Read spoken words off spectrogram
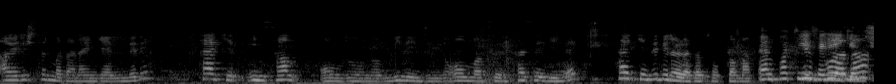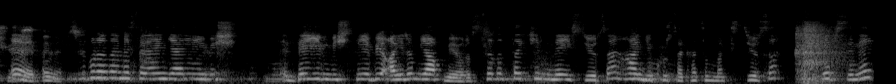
ayrıştırmadan engellileri herkes insan olduğunu bilincinde olması hasebiyle herkesi bir arada toplamak. Empati Biz yeteneği burada, gelişiyor. evet, Biz burada mesela engelliymiş, e, değilmiş diye bir ayrım yapmıyoruz. Sınıfta kim ne istiyorsa, hangi kursa katılmak istiyorsa hepsini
